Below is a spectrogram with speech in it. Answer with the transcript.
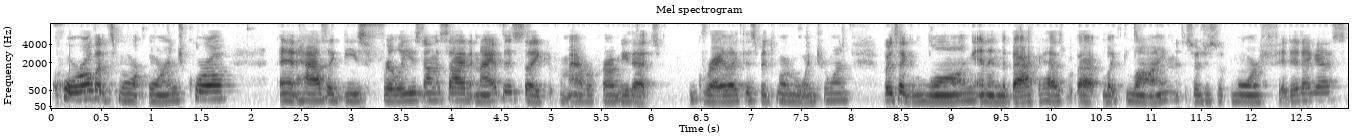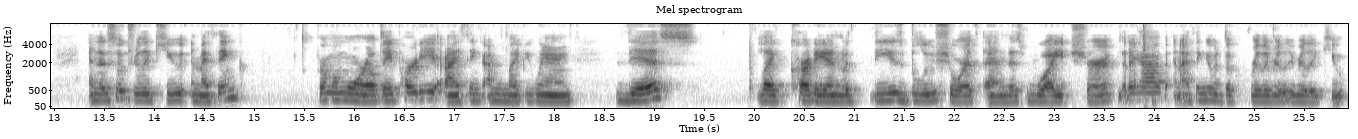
coral, but it's more orange coral. And it has like these frillies down the side. And I have this like from Abercrombie that's gray like this, but it's more of a winter one. But it's like long and in the back it has that like line. So just more fitted, I guess. And this looks really cute. And I think for a Memorial Day party, I think I might be wearing this like cardigan with these blue shorts and this white shirt that I have. And I think it would look really, really, really cute.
